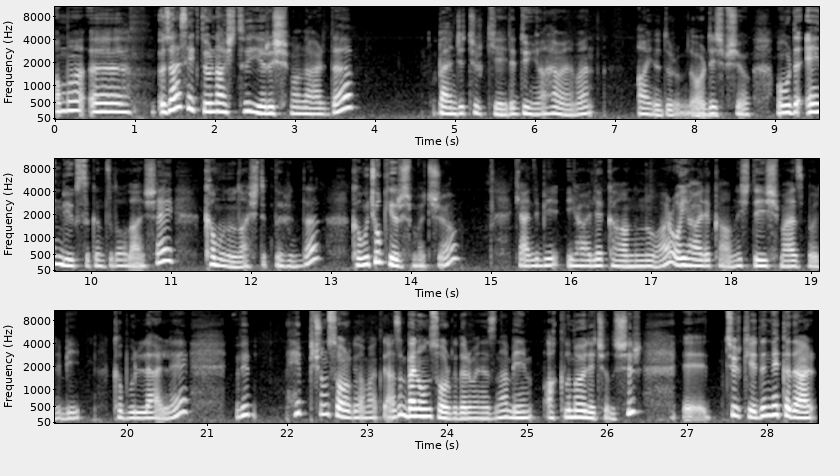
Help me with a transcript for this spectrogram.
Ama e, özel sektörün açtığı yarışmalarda bence Türkiye ile dünya hemen hemen aynı durumda. Orada hiçbir şey yok. Ama orada en büyük sıkıntılı olan şey kamunun açtıklarında. Kamu çok yarışma açıyor. Kendi bir ihale kanunu var. O ihale kanunu hiç değişmez böyle bir kabullerle. Ve hep şunu sorgulamak lazım. Ben onu sorgularım en azından. Benim aklım öyle çalışır. Ee, Türkiye'de ne kadar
